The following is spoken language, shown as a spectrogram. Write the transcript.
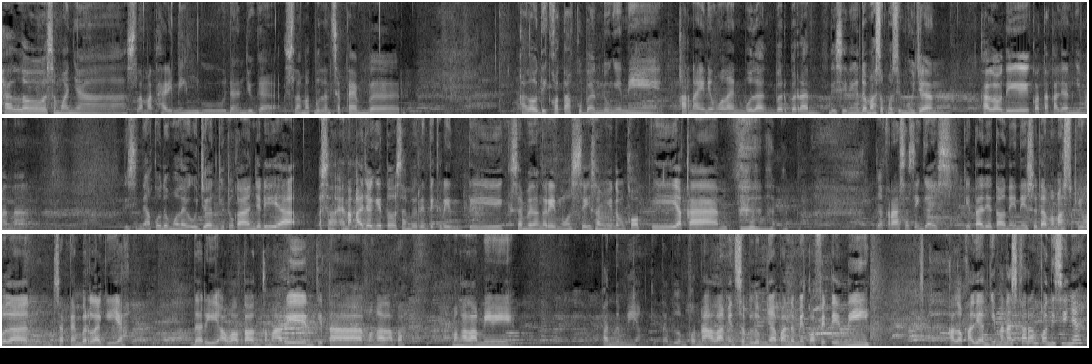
Halo semuanya, selamat hari Minggu dan juga selamat bulan September. Kalau di kotaku Bandung ini, karena ini mulai bulan berberan, di sini udah masuk musim hujan. Kalau di kota kalian gimana? Di sini aku udah mulai hujan gitu kan, jadi ya enak aja gitu sambil rintik-rintik, sambil dengerin musik, sambil minum kopi, ya kan? Gak kerasa sih guys, kita di tahun ini sudah memasuki bulan September lagi ya dari awal tahun kemarin kita mengal apa mengalami pandemi yang kita belum pernah alamin sebelumnya pandemi covid ini kalau kalian gimana sekarang kondisinya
